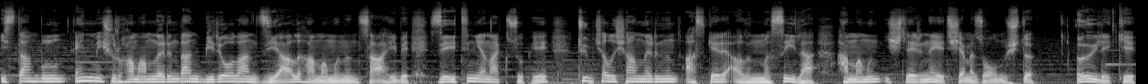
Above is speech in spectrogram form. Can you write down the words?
İstanbul'un en meşhur hamamlarından biri olan Ziyalı Hamamı'nın sahibi Zeytinyanak Supi, tüm çalışanlarının askere alınmasıyla hamamın işlerine yetişemez olmuştu. Öyle ki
